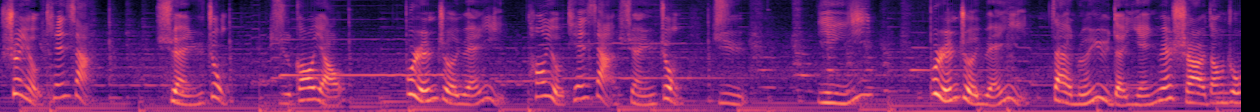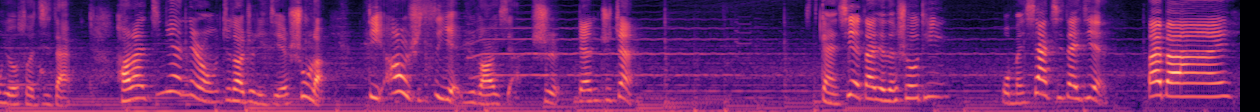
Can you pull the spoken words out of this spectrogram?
舜有天下，选于众，举高尧，不仁者远矣。汤有天下，选于众，举尹一，不仁者远矣。在《论语》的颜渊十二当中有所记载。好了，今天的内容就到这里结束了。第二十四页预告一下是干之战。感谢大家的收听，我们下期再见，拜拜。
